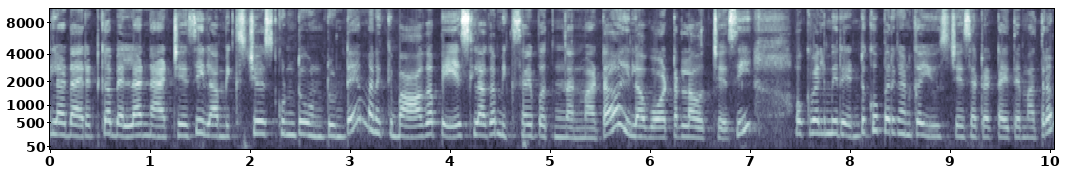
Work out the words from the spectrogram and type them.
ఇలా డైరెక్ట్గా బెల్లాన్ని యాడ్ చేసి ఇలా మిక్స్ చేసుకుంటూ ఉంటుంటే మనకి బాగా పేస్ట్ లాగా మిక్స్ అయిపోతుంది అనమాట ఇలా వాటర్లా వచ్చేసి. ఒకవేళ మీరు ఎండు కొబ్బరి కనుక యూస్ చేసేటట్టయితే మాత్రం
